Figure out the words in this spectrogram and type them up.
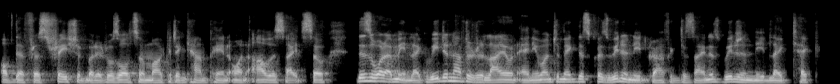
of their frustration, but it was also a marketing campaign on our side. So this is what I mean. Like we didn't have to rely on anyone to make this quiz. We didn't need graphic designers. We didn't need like tech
